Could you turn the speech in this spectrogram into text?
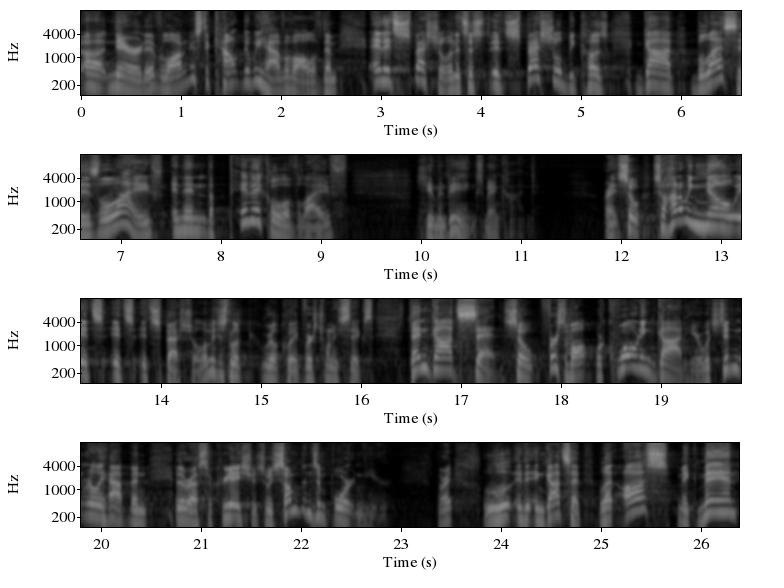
uh, narrative, longest account that we have of all of them, and it's special. And it's, a, it's special because God blesses life, and then the pinnacle of life human beings, mankind. Right? So, so how do we know it's, it's, it's special? Let me just look real quick. Verse 26. Then God said, so first of all, we're quoting God here, which didn't really happen in the rest of creation. So something's important here. All right? And God said, Let us make man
